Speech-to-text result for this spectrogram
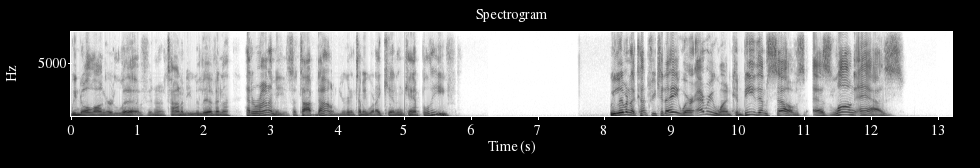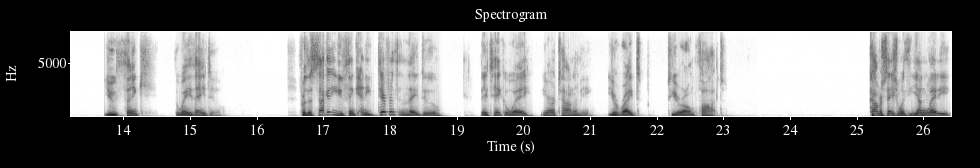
We no longer live in an autonomy. We live in a heteronomy. It's a top down. You're going to tell me what I can and can't believe. We live in a country today where everyone can be themselves as long as you think the way they do. For the second you think any different than they do, they take away your autonomy, your right to your own thought. Conversation with a young lady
